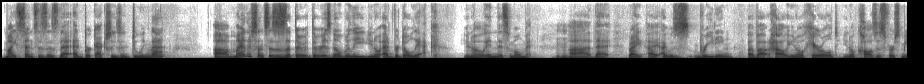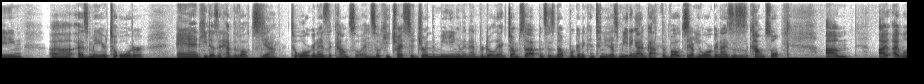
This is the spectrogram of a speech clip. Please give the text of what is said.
my sense is, is that Ed Burke actually isn't doing that. Uh, my other sense is, is that there there is no really, you know, Ed Vrdolyak, you know, in this moment. Uh, that right, I, I was reading about how you know Harold, you know, calls his first meeting uh, as mayor to order, and he doesn't have the votes Yeah. to organize the council. And so he tries to adjourn the meeting, and then Edward Vrdolyak jumps up and says, Nope, we're going to continue this meeting. I've got the votes. Yep. And he organizes the council. Um, I, I will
